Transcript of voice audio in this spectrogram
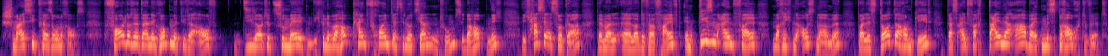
schmeiß die Person raus. Fordere deine Gruppenmitglieder auf, die Leute zu melden. Ich bin überhaupt kein Freund des Denunziantentums, überhaupt nicht. Ich hasse es sogar, wenn man äh, Leute verpfeift. In diesem einen Fall mache ich eine Ausnahme, weil es dort darum geht, dass einfach deine Arbeit missbraucht wird.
